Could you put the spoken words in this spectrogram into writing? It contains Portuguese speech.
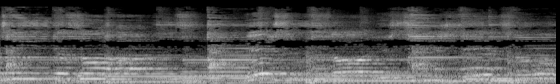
de teus olhos vejo os olhos de Jesus.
